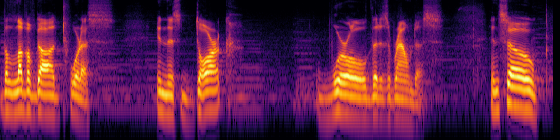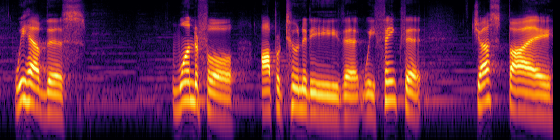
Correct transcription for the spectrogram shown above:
the love of God toward us in this dark world that is around us. And so we have this wonderful opportunity that we think that just by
